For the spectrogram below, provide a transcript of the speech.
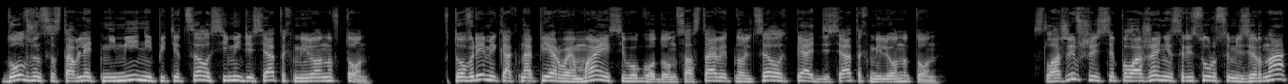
должен составлять не менее 5,7 миллионов тонн, в то время как на 1 мая сего года он составит 0,5 миллиона тонн. Сложившееся положение с ресурсами зерна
